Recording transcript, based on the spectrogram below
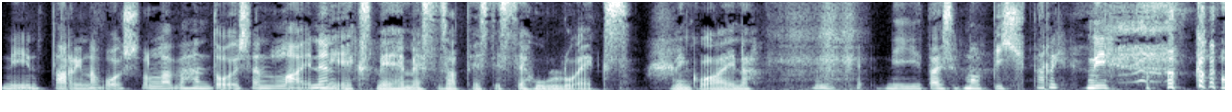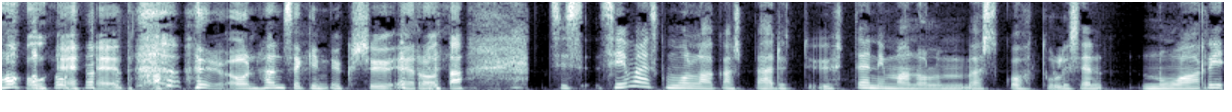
niin tarina voisi olla vähän toisenlainen. Niin ex-miehen mielestä sä oot tietysti se hullu ex, niin kuin aina. Niin, tai sitten mä oon pihtari. Niin, kauheeta. Onhan sekin yksi syy erota. Siis siinä vaiheessa, kun me ollaan kanssa päädytty yhteen, niin mä oon ollut myös kohtuullisen nuori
